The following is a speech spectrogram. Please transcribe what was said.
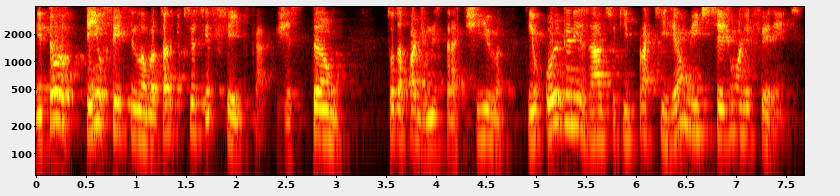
Então, eu tenho feito aqui no laboratório o que precisa ser feito, cara. Gestão, toda a parte administrativa, tenho organizado isso aqui para que realmente seja uma referência.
